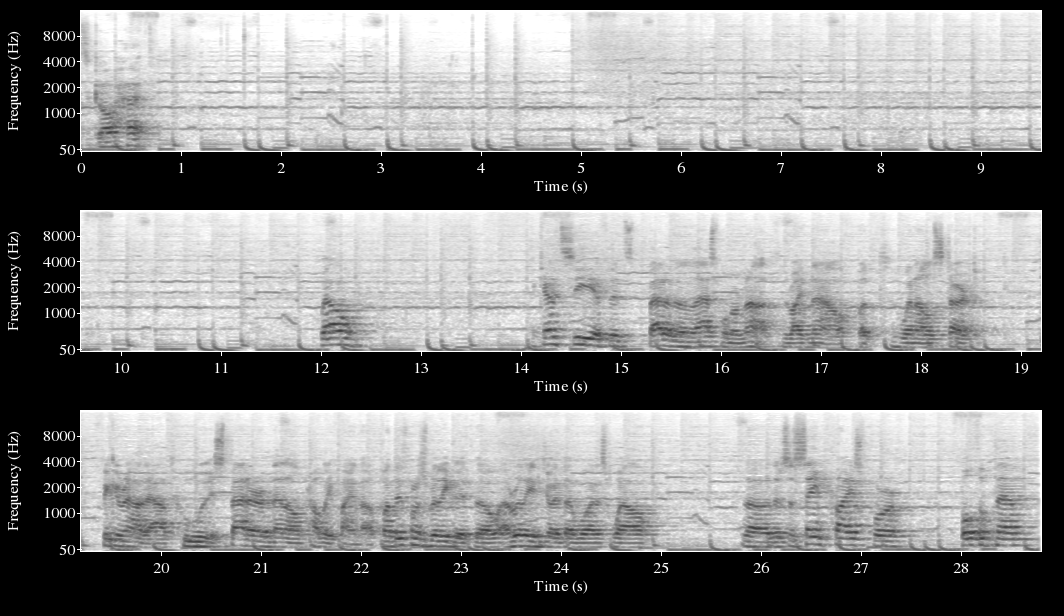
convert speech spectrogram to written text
Let's go ahead. Well, I can't see if it's better than the last one or not right now, but when I'll start figuring out, out who is better, then I'll probably find out. But this one's really good though. I really enjoyed that one as well. Uh, there's the same price for both of them.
